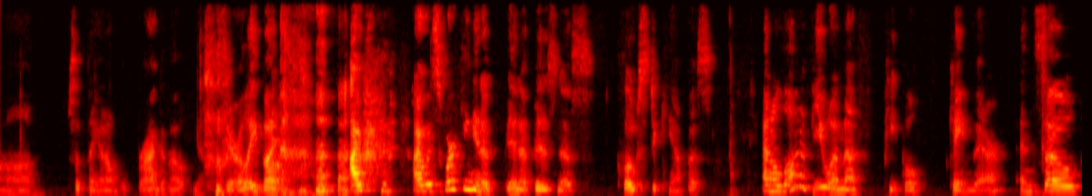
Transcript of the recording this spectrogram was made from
Um, something I don't brag about necessarily, but I, I was working in a in a business close to campus, and a lot of UMF people came there, and so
